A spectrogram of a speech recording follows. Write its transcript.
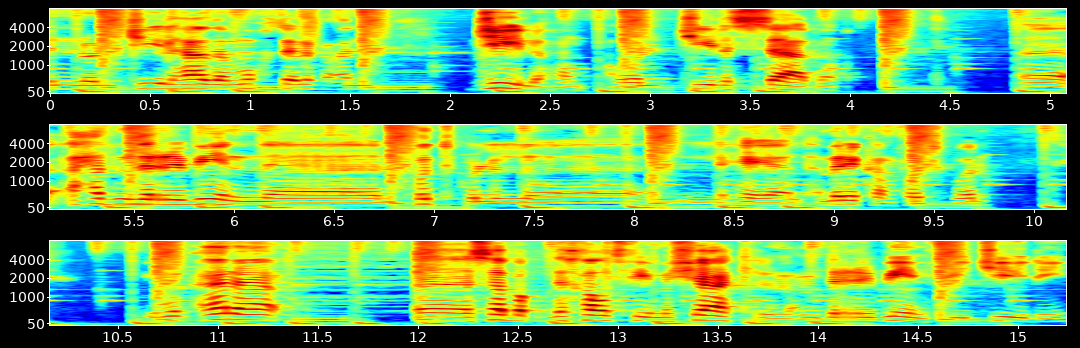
إنه الجيل هذا مختلف عن جيلهم أو الجيل السابق. آه أحد مدربين آه ال football اللي هي ال American football يقول أنا آه سبق دخلت في مشاكل مع مدربين في جيلي.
